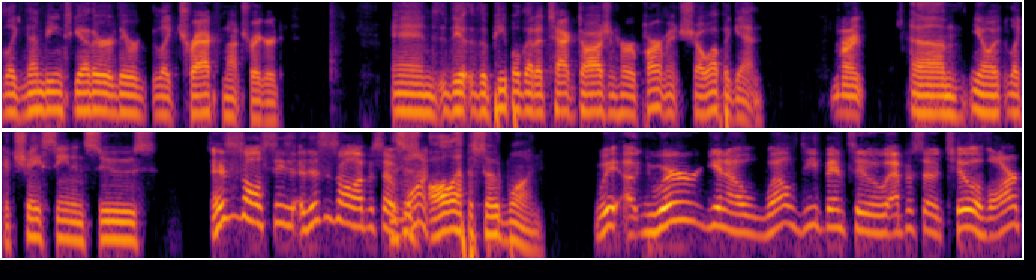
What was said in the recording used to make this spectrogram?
like them being together they were like tracked not triggered and the the people that attacked Dahj in her apartment show up again Right. um you know like a chase scene ensues This is all season. This is all episode this one. is all episode one We uh, we're you know well deep into episode two of our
